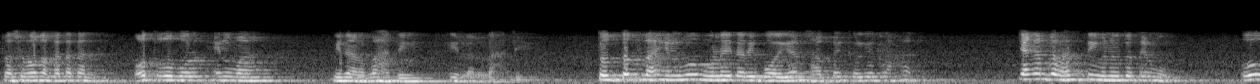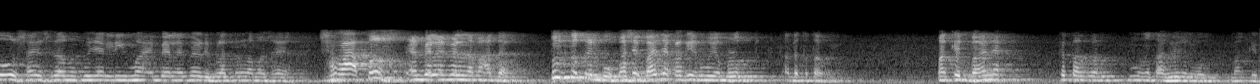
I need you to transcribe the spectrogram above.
Rasulullah katakan, "Utlubul ilma minal mahdi ilal lahdi." Tuntutlah ilmu mulai dari boyan sampai ke liang lahat. Jangan berhenti menuntut ilmu. Oh, saya sudah mempunyai lima embel-embel di belakang nama saya. Seratus embel-embel nama Anda. Tuntut ilmu. Masih banyak lagi ilmu yang belum Anda ketahui. Makin banyak ketahuan mengetahui ilmu, makin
